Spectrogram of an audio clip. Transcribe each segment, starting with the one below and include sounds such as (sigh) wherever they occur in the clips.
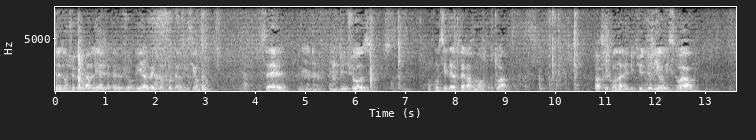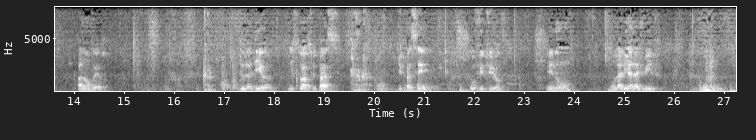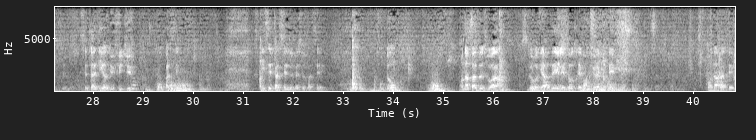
ce dont je veux parler aujourd'hui, avec votre permission, c'est une chose qu'on considère très rarement. Pourquoi? Parce qu'on a l'habitude de lire l'histoire à l'envers. De la dire, l'histoire se passe du passé au futur, et nous, on la lit à la juive. C'est-à-dire du futur au passé. Ce qui s'est passé devait se passer. Donc, on n'a pas besoin de regarder les autres éventualités qu'on a ratées.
